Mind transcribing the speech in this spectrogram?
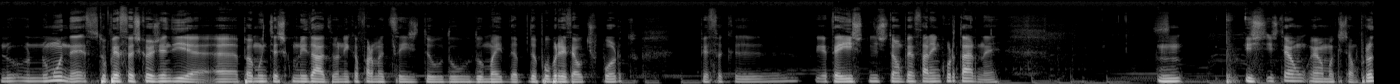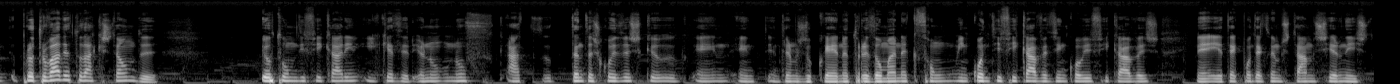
no, no mundo, né? Se tu pensas que hoje em dia, eh, para muitas comunidades, a única forma de sair do, do, do meio da, da pobreza é o desporto, pensa que até isto lhes estão a pensar em cortar, né? Hum, Isto, isto é, um- é uma questão. Por, por outro lado, é toda a questão de eu estou a modificar e, e, quer dizer, eu não, não há tantas coisas que em, em, em termos do que é a natureza humana que são inquantificáveis, inqualificáveis né? e até que ponto é que devemos estar a mexer nisto.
